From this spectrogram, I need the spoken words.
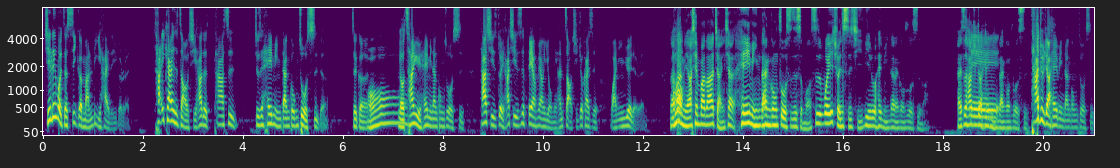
其实林伟哲是一个蛮厉害的一个人，他一开始早期他的他是就是黑名单工作室的这个哦，有参与黑名单工作室。他其实对他其实是非常非常有名，很早期就开始玩音乐的人。然后你要先帮大家讲一下黑名单工作室是什么？是威权时期列入黑名单的工作室吗？还是他就叫黑名单工作室？他就叫黑名单工作室。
